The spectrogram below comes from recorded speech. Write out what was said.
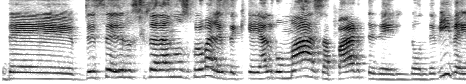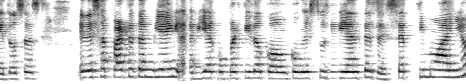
de, de, los ciudadanos globales, de que hay algo más aparte de donde viven. Entonces, en esa parte también había compartido con, con estudiantes de séptimo año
